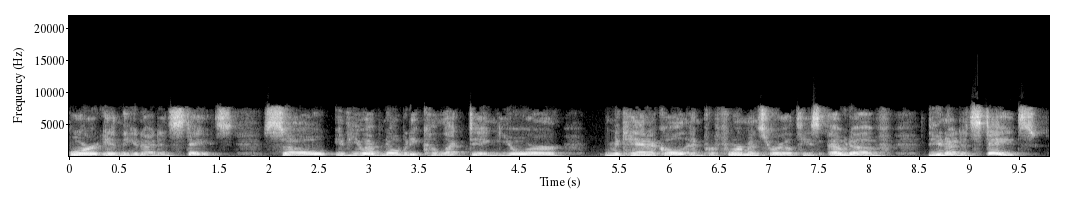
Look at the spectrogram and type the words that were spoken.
or in the United States. So if you have nobody collecting your mechanical and performance royalties out of the United States,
